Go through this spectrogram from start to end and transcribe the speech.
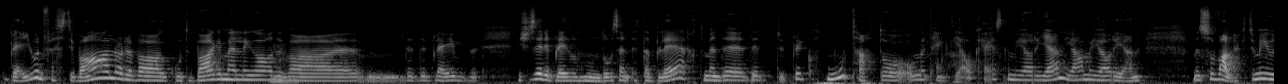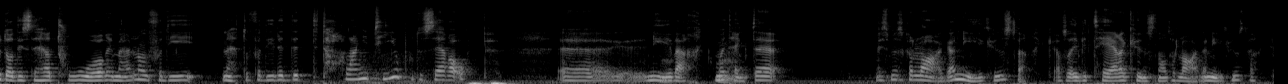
Det ble jo en festival, og det var gode tilbakemeldinger. Det var eh, Det, det ble Jeg vil ikke si det ble sånn 100 etablert, men det, det, ble godt mottatt. Og, og vi tenkte ja, OK, skal vi gjøre det igjen? Ja, vi gjør det igjen. Men så valgte vi jo da disse her to år imellom fordi, nettopp fordi det, det, det tar lang tid å produsere opp eh, nye verk. Og vi tenkte hvis vi skal lage nye kunstverk, altså invitere kunstnere til å lage nye kunstverk,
